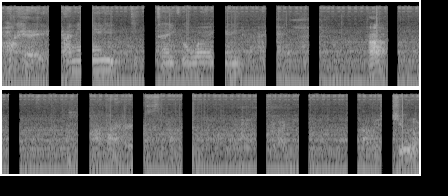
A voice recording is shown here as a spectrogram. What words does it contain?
Okay, I need to take away. Huh? I thought I heard something. I will shoot him.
